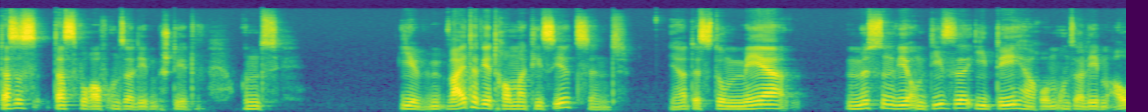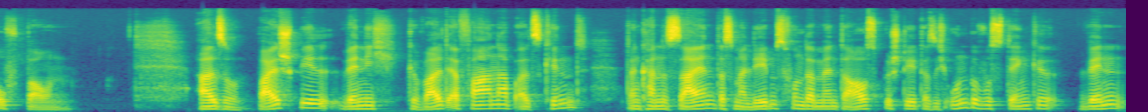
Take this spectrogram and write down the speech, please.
Das ist das, worauf unser Leben besteht. Und je weiter wir traumatisiert sind, ja, desto mehr müssen wir um diese Idee herum unser Leben aufbauen. Also Beispiel, wenn ich Gewalt erfahren habe als Kind, dann kann es sein, dass mein Lebensfundament daraus besteht, dass ich unbewusst denke, wenn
